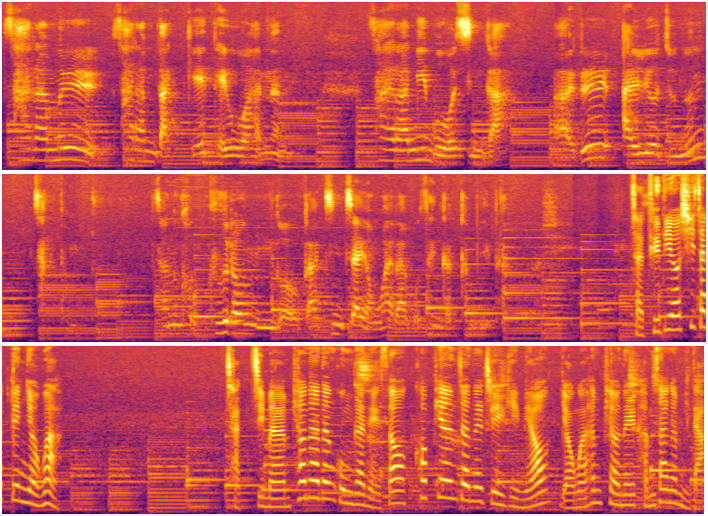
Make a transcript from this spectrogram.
사람을 사람답게 대우하는 사람이 무엇인가를 알려주는 작품. 저는 거- 그런 거가 진짜 영화라고 생각합니다. 자, 드디어 시작된 영화. 작지만 편안한 공간에서 커피 한 잔을 즐기며 영화 한 편을 감상합니다.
